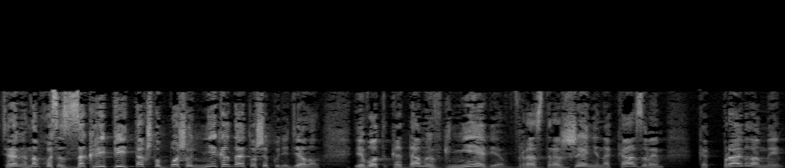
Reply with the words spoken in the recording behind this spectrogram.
теряем. Нам хочется закрепить так, чтобы больше он никогда эту ошибку не делал. И вот, когда мы в гневе, в раздражении наказываем, как правило, мы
